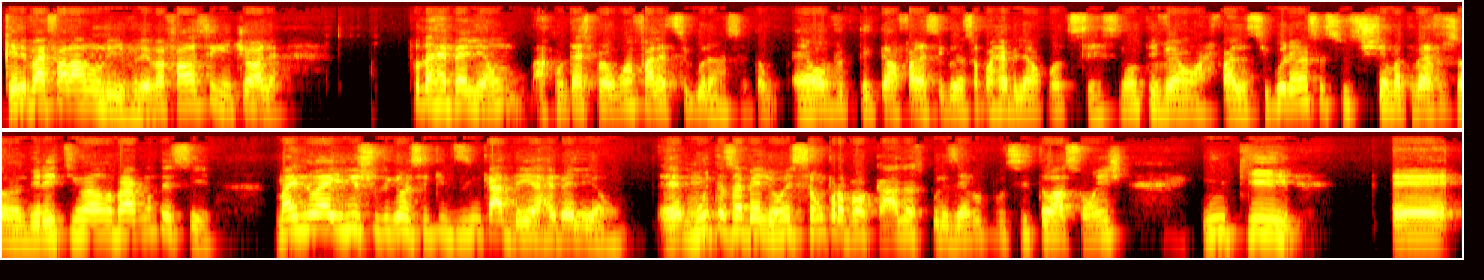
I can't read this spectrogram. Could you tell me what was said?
que ele vai falar no livro? Ele vai falar o seguinte: olha, toda rebelião acontece por alguma falha de segurança. Então, é óbvio que tem que ter uma falha de segurança para a rebelião acontecer. Se não tiver uma falha de segurança, se o sistema estiver funcionando direitinho, ela não vai acontecer. Mas não é isso, digamos assim, que desencadeia a rebelião. É, muitas rebeliões são provocadas, por exemplo, por situações em que é,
